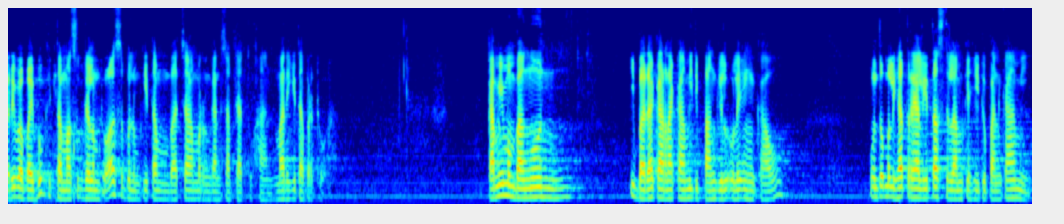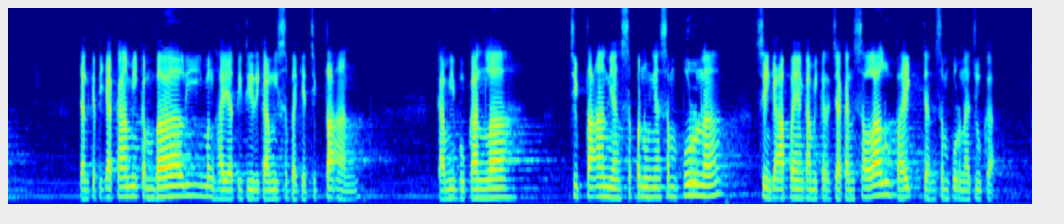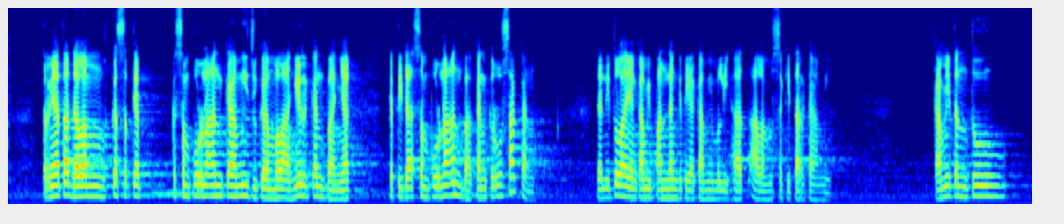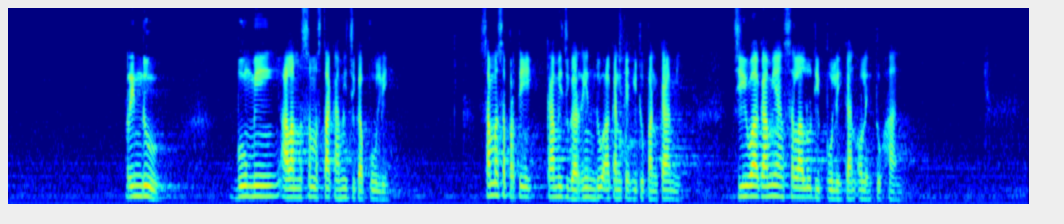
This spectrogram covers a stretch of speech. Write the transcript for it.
Mari Bapak Ibu kita masuk dalam doa sebelum kita membaca merenungkan sabda Tuhan. Mari kita berdoa. Kami membangun ibadah karena kami dipanggil oleh Engkau untuk melihat realitas dalam kehidupan kami. Dan ketika kami kembali menghayati diri kami sebagai ciptaan, kami bukanlah ciptaan yang sepenuhnya sempurna, sehingga apa yang kami kerjakan selalu baik dan sempurna juga. Ternyata dalam setiap kesempurnaan kami juga melahirkan banyak ketidaksempurnaan bahkan kerusakan. Dan itulah yang kami pandang ketika kami melihat alam sekitar kami. Kami tentu rindu bumi, alam semesta kami juga pulih. Sama seperti kami juga rindu akan kehidupan kami jiwa kami yang selalu dipulihkan oleh Tuhan.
